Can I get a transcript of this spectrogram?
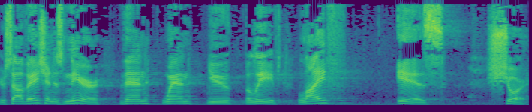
Your salvation is nearer than when you believed. Life is short.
